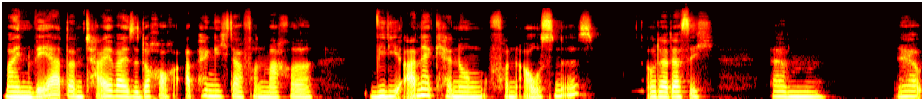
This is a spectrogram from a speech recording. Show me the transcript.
meinen Wert dann teilweise doch auch abhängig davon mache, wie die Anerkennung von außen ist. Oder dass ich, ähm, ja,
